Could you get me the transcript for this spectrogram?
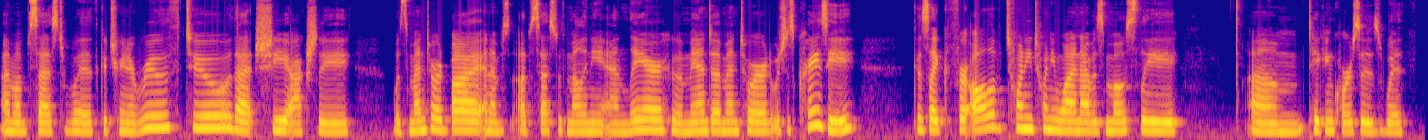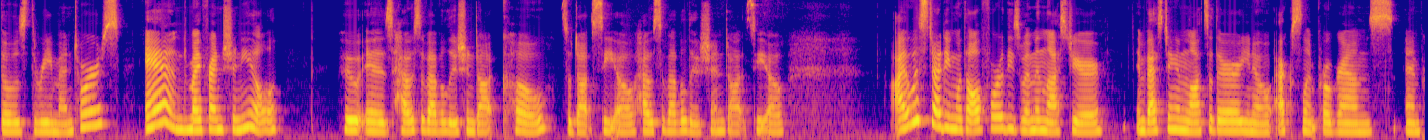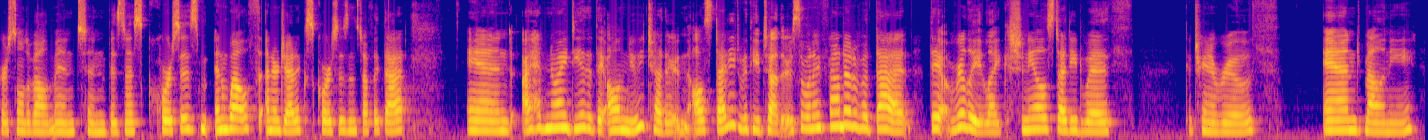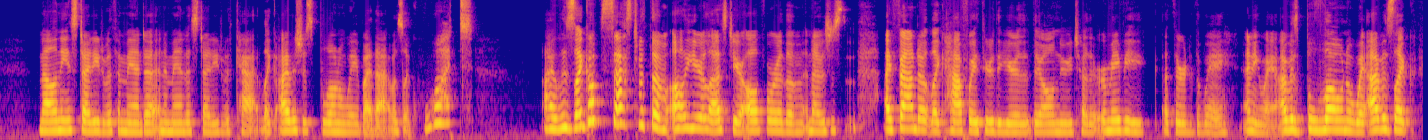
I'm obsessed with Katrina Ruth too, that she actually was mentored by, and I'm obsessed with Melanie Ann Layer, who Amanda mentored, which is crazy because, like, for all of 2021, I was mostly um, taking courses with those three mentors and my friend Chenille, who is houseofevolution.co, so .co, houseofevolution.co. I was studying with all four of these women last year, investing in lots of their, you know, excellent programs and personal development and business courses and wealth energetics courses and stuff like that. And I had no idea that they all knew each other and all studied with each other. So when I found out about that, they really like Chenille studied with Katrina Ruth and Melanie. Melanie studied with Amanda and Amanda studied with Kat. Like I was just blown away by that. I was like, "What?" I was like obsessed with them all year last year, all four of them, and I was just I found out like halfway through the year that they all knew each other or maybe a third of the way. Anyway, I was blown away. I was like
